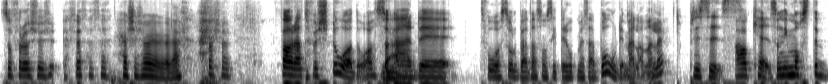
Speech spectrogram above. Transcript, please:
Så för att, för, för, för, för, att förstå då så Ja. är det två solbäddar som sitter ihop med så här bord emellan eller? precis. Ah, Okej, så ni måste,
